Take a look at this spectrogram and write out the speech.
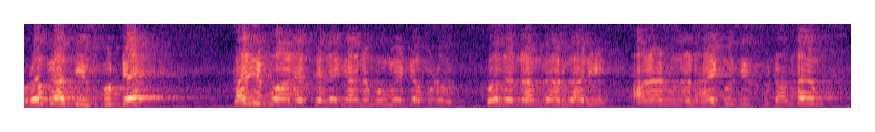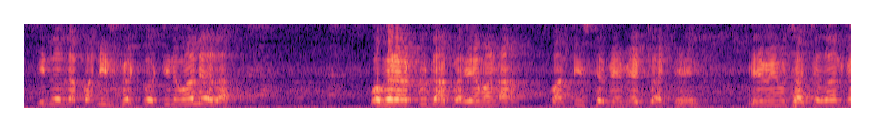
ప్రోగ్రాం తీసుకుంటే కలిసిపోవాలి తెలంగాణ మూమెంట్ అప్పుడు కోదండరామ్ గారు కానీ ఆనాడు ఉన్న నాయకులు తీసుకుంటే అందరం ఇళ్ళల్లో పనిష్ పెట్టుకొచ్చినవా లేదా? ఒకరు అంటున్నారు ఏమన్నా పంపిస్తే మేము ఎట్లా అంటే మేమేమి సత్యదానిక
